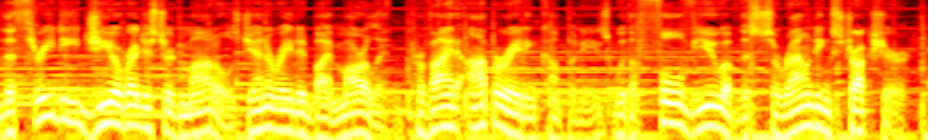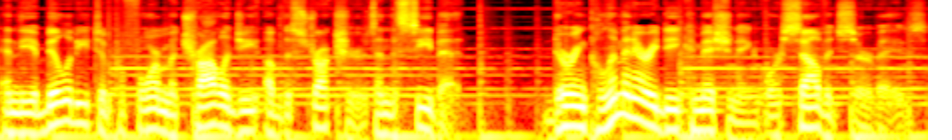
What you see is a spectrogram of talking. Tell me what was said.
The 3D georegistered models generated by Marlin provide operating companies with a full view of the surrounding structure and the ability to perform metrology of the structures and the seabed. During preliminary decommissioning or salvage surveys,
